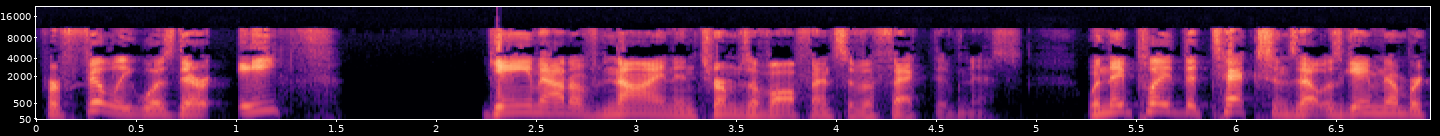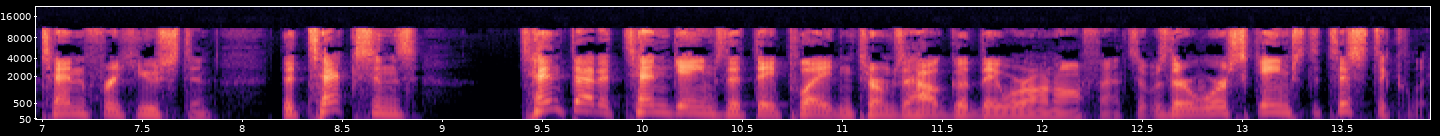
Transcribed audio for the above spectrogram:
for Philly was their eighth game out of nine in terms of offensive effectiveness. When they played the Texans, that was game number 10 for Houston. The Texans, 10th out of 10 games that they played in terms of how good they were on offense. It was their worst game statistically.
